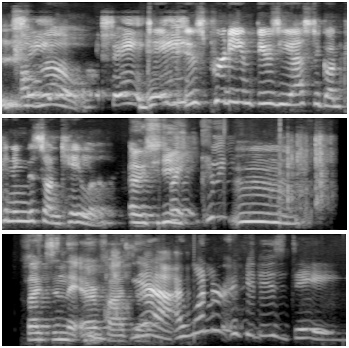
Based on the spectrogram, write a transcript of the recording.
Okay. Although, Say Dave A. is pretty enthusiastic on pinning this on Caleb. Oh shit. Wait, can we? Mmm. Flexing the AirPods. Yeah, I wonder if it is Dave.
